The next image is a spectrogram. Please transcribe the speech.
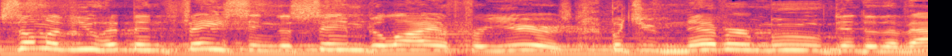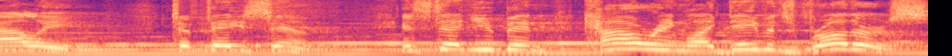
Some of you have been facing the same Goliath for years, but you've never moved into the valley to face him. Instead, you've been cowering like David's brothers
